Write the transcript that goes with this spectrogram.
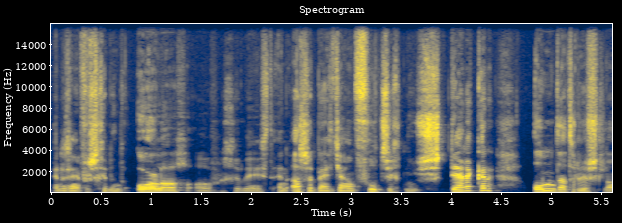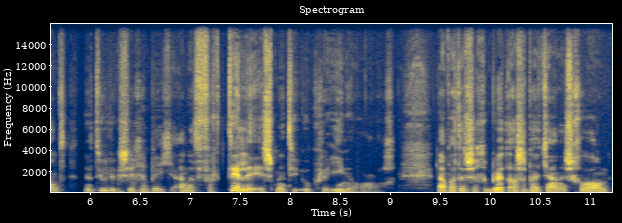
En er zijn verschillende oorlogen over geweest. En Azerbeidzjan voelt zich nu sterker, omdat Rusland natuurlijk zich een beetje aan het vertillen is met die Oekraïne-oorlog. Nou, wat is er gebeurd? Azerbeidzjan is gewoon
